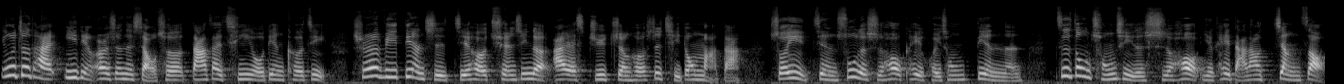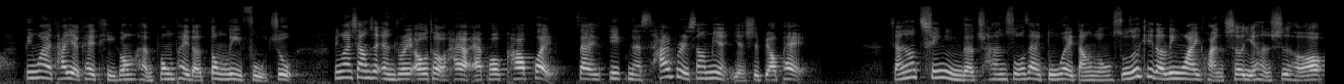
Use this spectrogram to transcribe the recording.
因为这台1.2升的小车搭载轻油电科技，12V 电池结合全新的 ISG 整合式启动马达，所以减速的时候可以回充电能，自动重启的时候也可以达到降噪。另外，它也可以提供很丰沛的动力辅助。另外，像是 Android Auto 还有 Apple CarPlay，在 Ignis Hybrid 上面也是标配。想要轻盈的穿梭在都会当中，Suzuki 的另外一款车也很适合哦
